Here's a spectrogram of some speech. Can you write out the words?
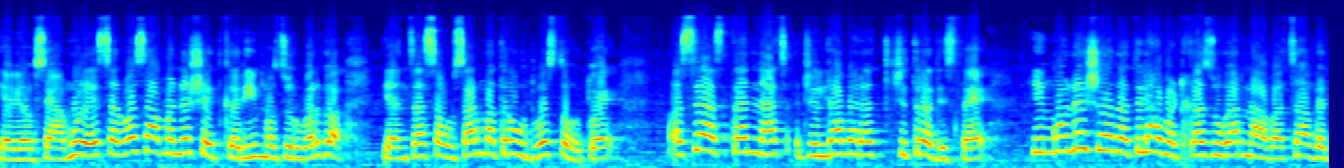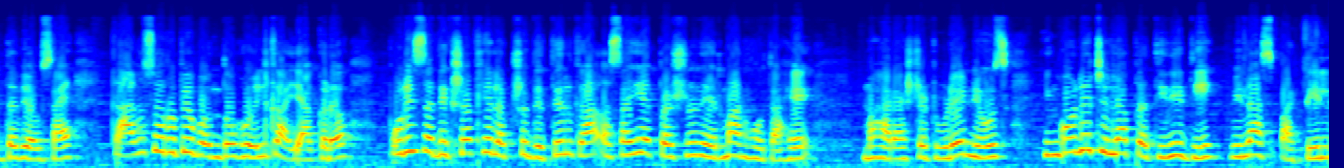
या व्यवसायामुळे सर्वसामान्य शेतकरी मजूर वर्ग यांचा संसार मात्र उद्ध्वस्त होतोय. असे असतानाच जिल्हाभरात चित्र दिसतंय. हिंगोली शहरातील हा मटका जुगार नावाचा अवैध व्यवसाय कायमस्वरूपी बंद होईल का याकडे पोलीस अधीक्षक हे लक्ष देतील का असाही एक प्रश्न निर्माण होत आहे. महाराष्ट्र टुडे न्यूज हिंगोली जिल्हा प्रतिनिधी विलास पाटील.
